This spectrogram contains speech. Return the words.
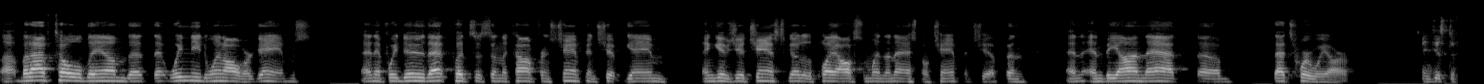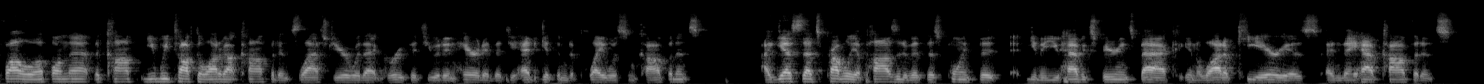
Uh, but I've told them that that we need to win all our games, and if we do, that puts us in the conference championship game and gives you a chance to go to the playoffs and win the national championship. And and and beyond that, uh, that's where we are. And just to follow up on that, the conf- we talked a lot about confidence last year with that group that you had inherited. That you had to get them to play with some confidence. I guess that's probably a positive at this point that you know you have experience back in a lot of key areas and they have confidence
